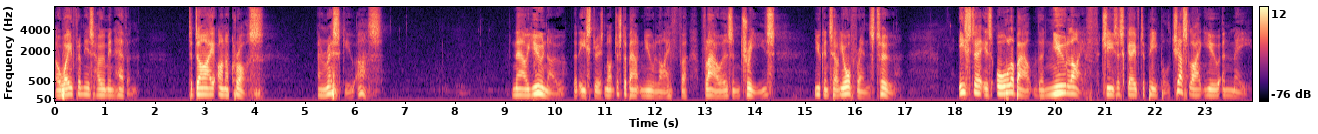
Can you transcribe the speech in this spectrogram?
away from his home in heaven to die on a cross and rescue us. Now you know that Easter is not just about new life for flowers and trees. You can tell your friends too. Easter is all about the new life Jesus gave to people, just like you and me.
